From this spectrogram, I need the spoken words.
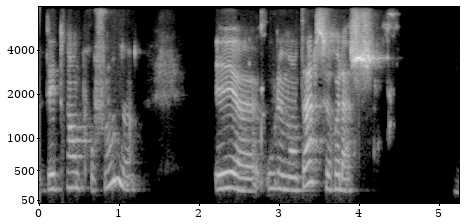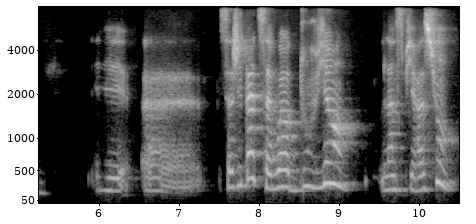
détente profonde et euh, où le mental se relâche. Euh, il ne s'agit pas de savoir d'où vient l'inspiration.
